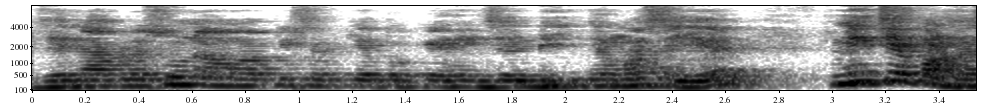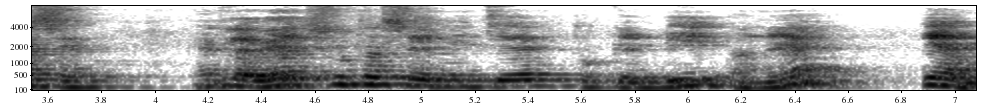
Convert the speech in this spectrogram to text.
જેને આપણે શું નામ આપી શકીએ? તો કે અહીં જે ડી એમ હશે, એ નીચે પણ હશે. એટલે વેધ શું થશે નીચે? તો કે ડી અને એમ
